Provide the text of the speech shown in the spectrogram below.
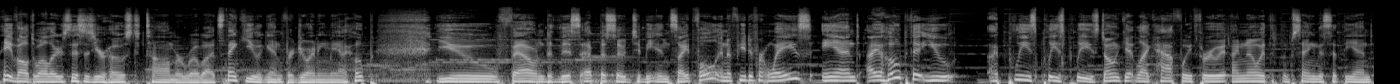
Hey, Vault Dwellers, this is your host, Tom or Robots. Thank you again for joining me. I hope you found this episode to be insightful in a few different ways, and I hope that you. I please, please, please don't get like halfway through it. I know I'm saying this at the end,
